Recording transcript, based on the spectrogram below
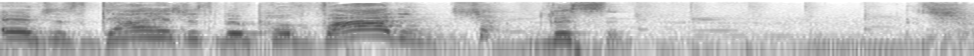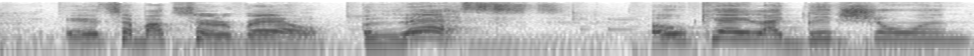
And just God has just been providing. Listen, every time I turn around, blessed. Okay, like Big Sean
